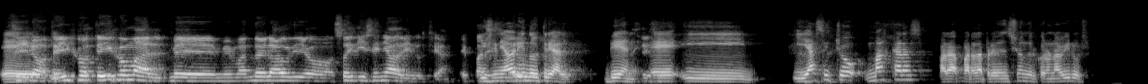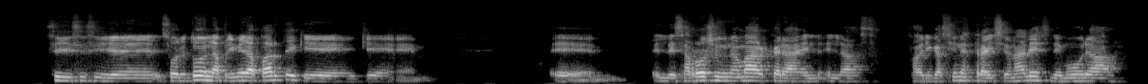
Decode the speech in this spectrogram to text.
Sí, no, eh, te, dijo, te dijo mal, me, mandó el audio, soy diseñador industrial. Diseñador industrial, bien. Eh, y, has hecho máscaras para, la prevención del coronavirus? Sí, sí, sí, sobre todo en la primera parte que, el desarrollo de una máscara en las fabricaciones tradicionales demora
